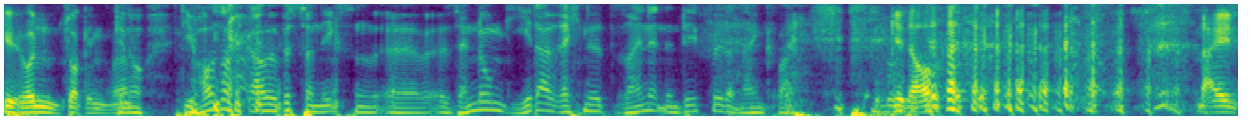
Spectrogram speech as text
Gehirnjogging. Genau. Die Hausaufgabe bis zur nächsten äh, Sendung. Jeder rechnet seinen ND-Filter. Nein, Quatsch. genau. Nein,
